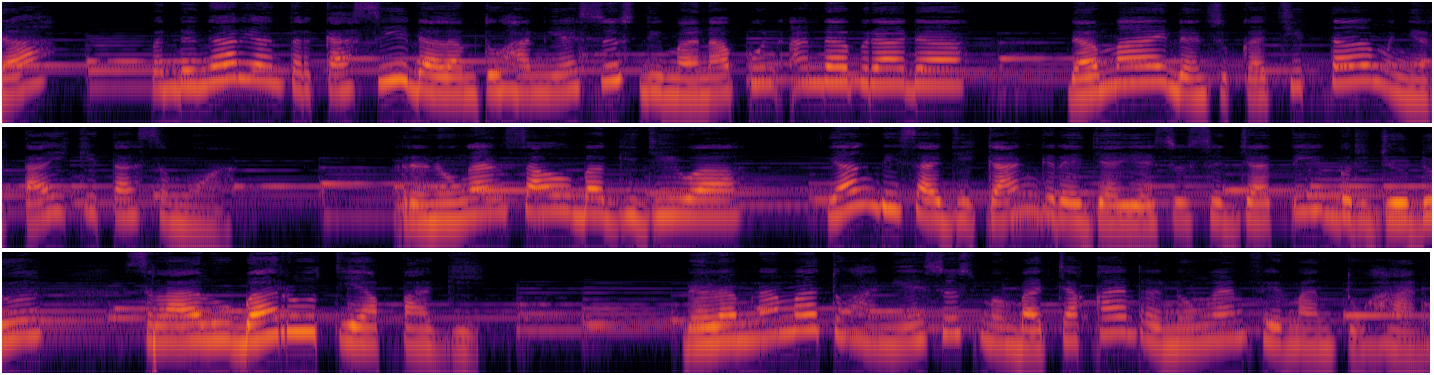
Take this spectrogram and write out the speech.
Haleluya, pendengar yang terkasih dalam Tuhan Yesus di mana pun Anda berada, damai dan sukacita menyertai kita semua. Renungan Sau bagi Jiwa yang disajikan Gereja Yesus Sejati berjudul Selalu Baru Tiap Pagi. Dalam nama Tuhan Yesus membacakan renungan firman Tuhan.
